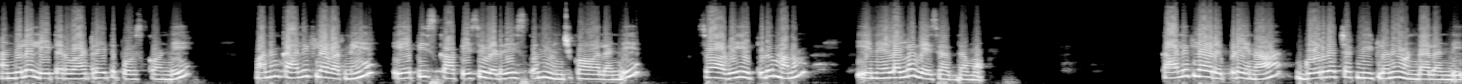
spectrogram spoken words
అందులో లీటర్ వాటర్ అయితే పోసుకోండి. మనం కాలీఫ్లవర్ని ఏ పీస్ కాపీస్ విడదీసుకొని ఉంచుకోవాలండి. సో అవి ఇప్పుడు మనం ఈ నీళ్ళల్లో వేసేద్దాము. కాలీఫ్లవర్ ఎప్పుడైనా గోరువెచ్చటి నీటిలోనే ఉండాలండి.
